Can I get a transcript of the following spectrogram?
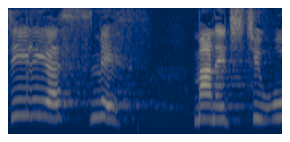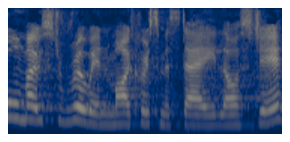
Delia Smith managed to almost ruin my Christmas day last year.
